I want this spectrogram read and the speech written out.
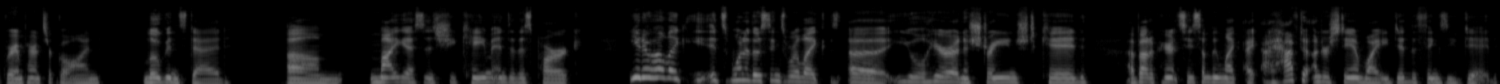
Grandparents are gone. Logan's dead. Um my guess is she came into this park. You know how like it's one of those things where like uh you'll hear an estranged kid about a parent say something like I, I have to understand why he did the things he did.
